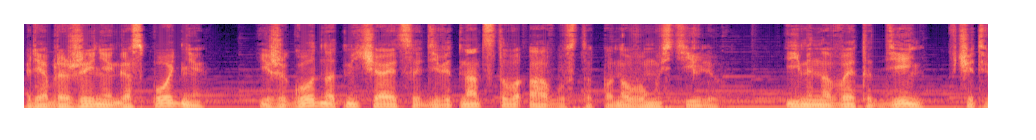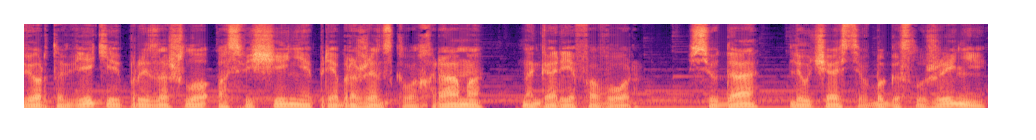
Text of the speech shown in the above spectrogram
Преображение Господне ежегодно отмечается 19 августа по новому стилю. Именно в этот день, в IV веке, произошло освящение Преображенского храма на горе Фавор – Сюда для участия в богослужении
